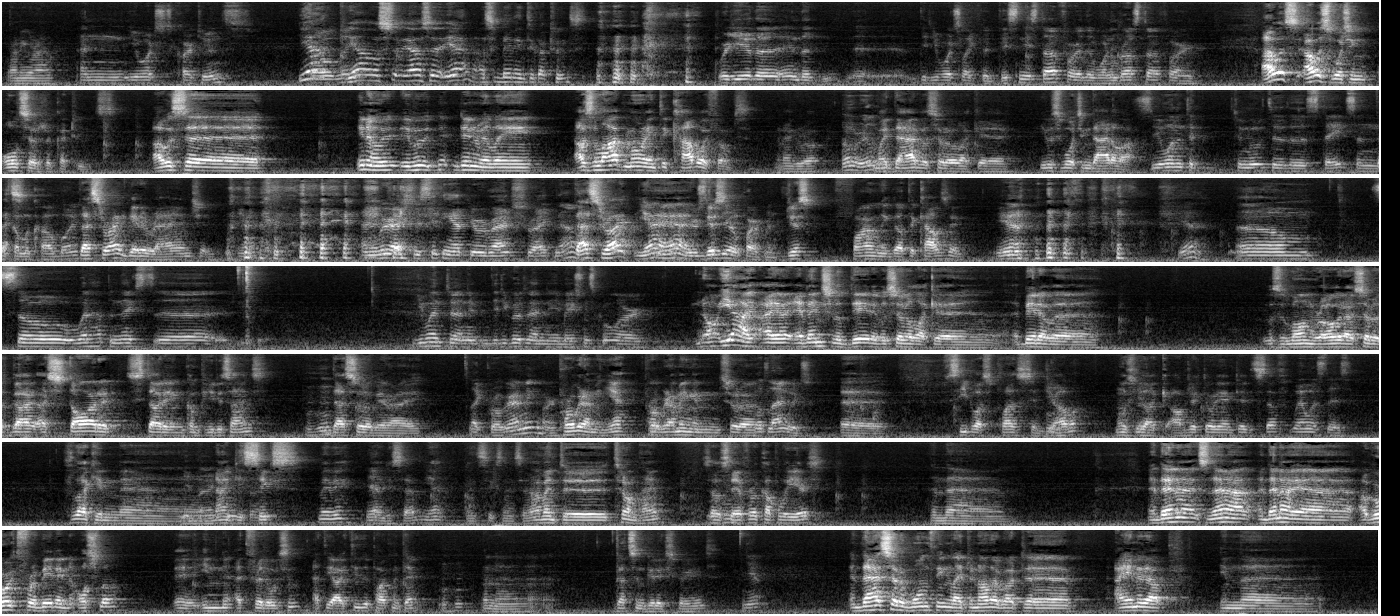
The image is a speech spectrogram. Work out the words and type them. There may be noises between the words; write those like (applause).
running around. And you watched cartoons? Yeah, Probably. yeah, I was, yeah, I was, uh, yeah, I was a bit into cartoons. (laughs) Were you the in the? Uh, did you watch like the Disney stuff or the Warner Bros stuff or? I was I was watching all sorts of cartoons. I was, uh, you know, it, it didn't really. I was a lot more into cowboy films when I grew up. Oh really? My dad was sort of like a, he was watching that a lot. So you wanted to to move to the states and That's- become a cowboy? That's right, get a ranch and. (laughs) You know. and we're actually sitting at your ranch right now. That's right. Yeah, yeah. Your just, studio apartment. just finally got the cows in. Yeah. (laughs) yeah. Um, so what happened next? Uh, you went to an, did you go to an animation school or? No, yeah, I, I eventually did. It was sort of like a, a bit of a. It was a long road. I sort of got. I started studying computer science. Mhm. That's sort of where I Like programming or programming. Yeah, programming and sort of what language? uh, C and Java, mostly like object-oriented stuff. When was this? It's like in uh, Mid-nineties, '96, maybe Yeah. '97. Yeah, '96, '97. I went to Trondheim, so I was Mhm. there for a couple of years, and um and then I, so then I, and then I uh, I worked for a bit in Oslo, uh, in at Fred Olsen at the IT department there, hmm and uh, got some good experience. Yeah. And that's sort of one thing led to another, but uh, I ended up in uh,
